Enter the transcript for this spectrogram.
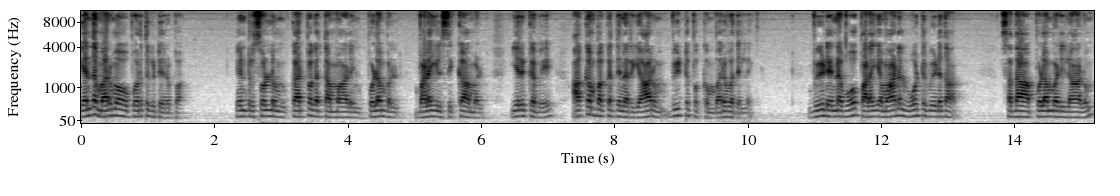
எந்த மருமவை பொறுத்துக்கிட்டு இருப்பா? என்று சொல்லும் கற்பகத்தம்மாளின் புலம்பல் வலையில் சிக்காமல் இருக்கவே அக்கம் பக்கத்தினர் யாரும் வீட்டு பக்கம் வருவதில்லை. வீடு என்னவோ பழைய மாடல் ஓட்டு வீடுதான். சதா புலம்படினாலும்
